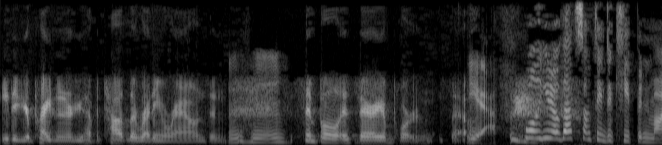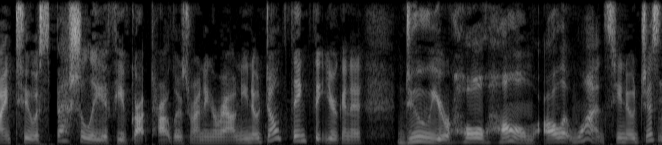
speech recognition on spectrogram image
either you're pregnant or you have a toddler running around, and simple is very important. So. Mm-hmm. Yeah. Well, you know, that's something to keep in mind too, especially if you've got toddlers running around. You know, don't think that you're going to do your whole home all at once. You know, just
